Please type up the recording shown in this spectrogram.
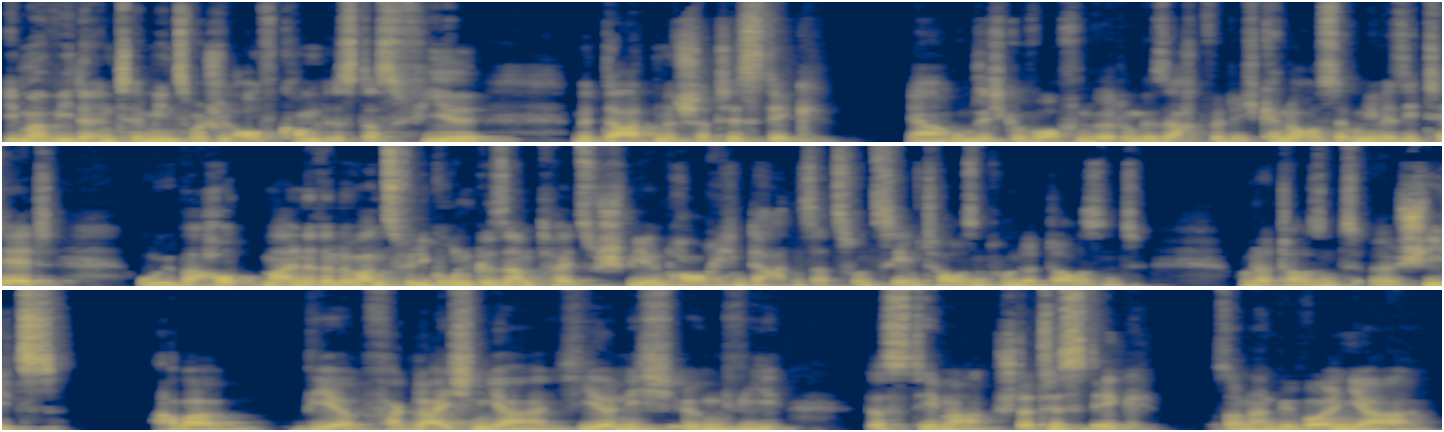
immer wieder in Terminen zum Beispiel aufkommt, ist, dass viel mit Daten, mit Statistik ja, um sich geworfen wird und gesagt wird, ich kenne doch aus der Universität, um überhaupt mal eine Relevanz für die Grundgesamtheit zu spielen, brauche ich einen Datensatz von 10.000, 100.000, 100.000 äh, Sheets. Aber wir vergleichen ja hier nicht irgendwie das Thema Statistik, sondern wir wollen ja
